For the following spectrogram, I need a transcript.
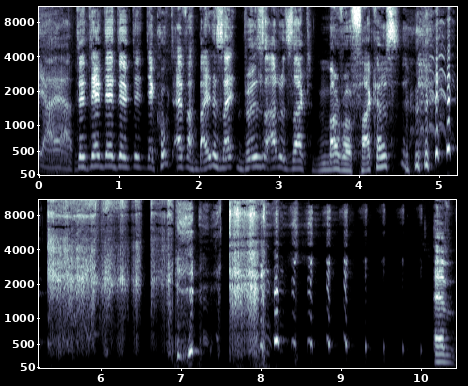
ja, ja. Der, der, der, der, der, der guckt einfach beide Seiten böse an und sagt, Motherfuckers. ähm,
